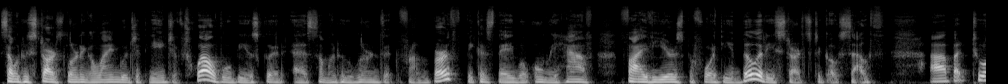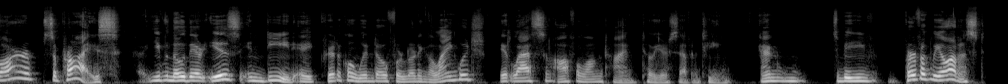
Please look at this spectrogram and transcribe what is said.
someone who starts learning a language at the age of 12 will be as good as someone who learns it from birth because they will only have five years before the ability starts to go south. Uh, but to our surprise, even though there is indeed a critical window for learning a language, it lasts an awful long time till you're 17. And to be perfectly honest,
